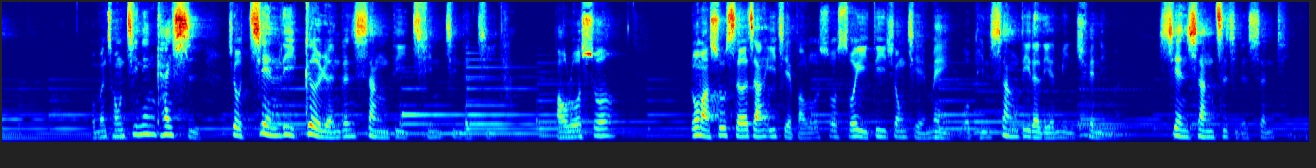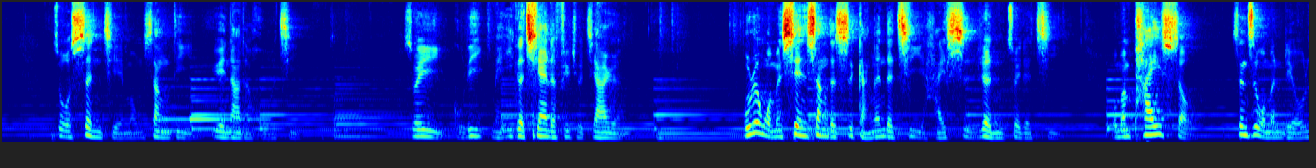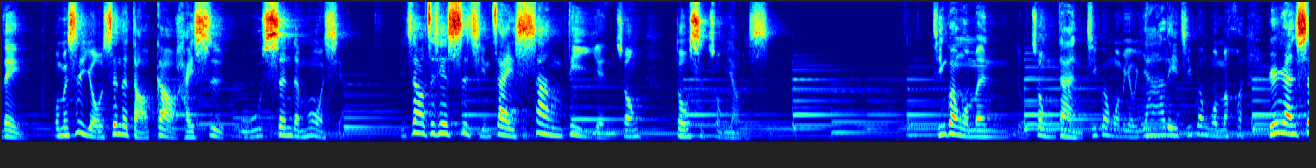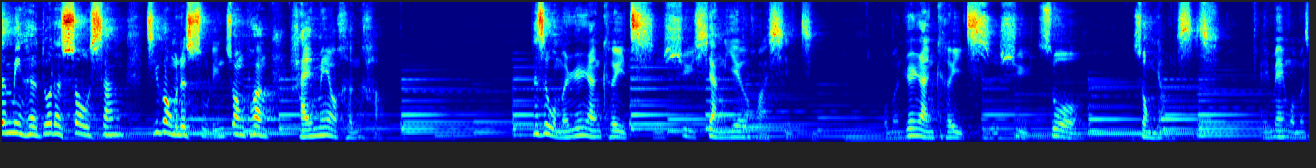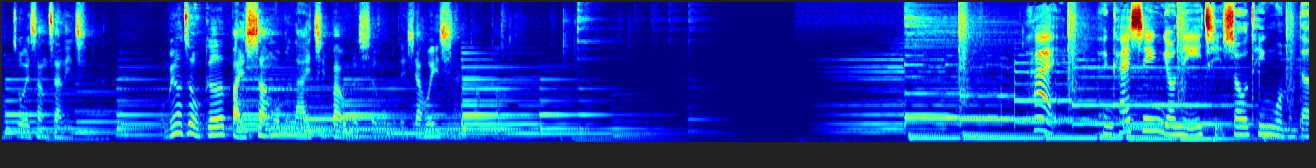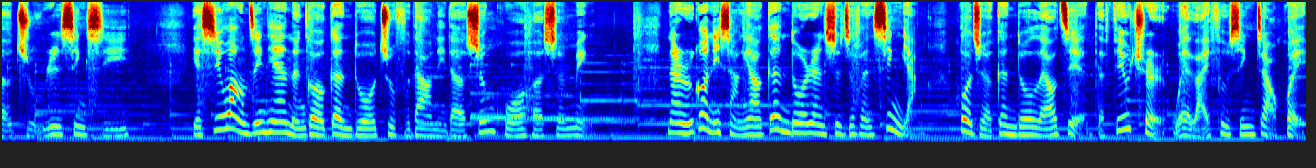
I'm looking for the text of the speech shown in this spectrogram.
我们从今天开始就建立个人跟上帝亲近的祭坛。保罗说，《罗马书》十二章一节，保罗说：“所以弟兄姐妹，我凭上帝的怜悯劝你们，献上自己的身体，做圣洁蒙上帝悦纳的活祭。”所以鼓励每一个亲爱的 future 家人。不论我们献上的是感恩的祭，还是认罪的祭，我们拍手，甚至我们流泪，我们是有声的祷告，还是无声的默想？你知道这些事情在上帝眼中都是重要的事。尽管我们有重担，尽管我们有压力，尽管我们会仍然生命很多的受伤，尽管我们的属灵状况还没有很好，但是我们仍然可以持续向耶和华献祭，我们仍然可以持续做。重要的事情，Amen。我们从座位上站立起来，我们用这首歌摆上，我们来敬拜我们的神。我们等一下会一起来祷告。嗨，很开心有你一起收听我们的主日信息，也希望今天能够更多祝福到你的生活和生命。那如果你想要更多认识这份信仰，或者更多了解 The Future 未来复兴教会。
